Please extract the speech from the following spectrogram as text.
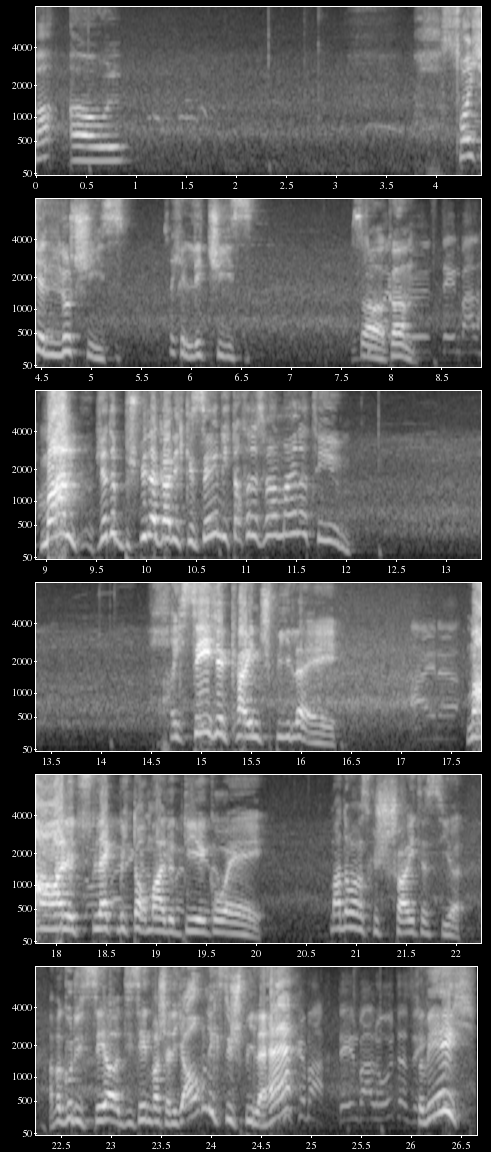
Foul. Oh, solche Luschis. Solche Litschis. So, komm. Mann! Ich hatte den Spieler gar nicht gesehen. Ich dachte, das wäre meiner Team. Oh, ich sehe hier keinen Spieler, ey. Mann, jetzt leck mich doch mal, du Diego, ey. Mach doch mal was Gescheites hier. Aber gut, ich sehe, die sehen wahrscheinlich auch nichts, die Spieler, hä? So wie ich.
